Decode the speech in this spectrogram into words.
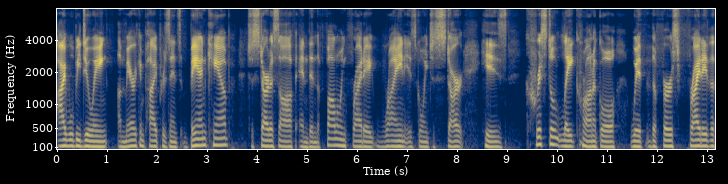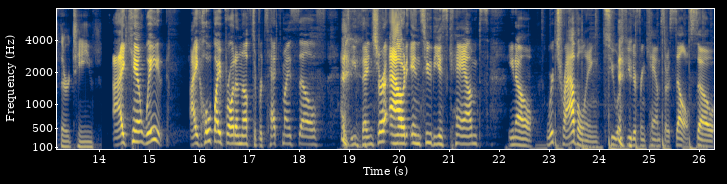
I will be doing American Pie Presents Band Camp to start us off. And then the following Friday, Ryan is going to start his Crystal Lake Chronicle with the first Friday the 13th. I can't wait. I hope I brought enough to protect myself as we venture out into these camps. You know, we're traveling to a few different camps ourselves. So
